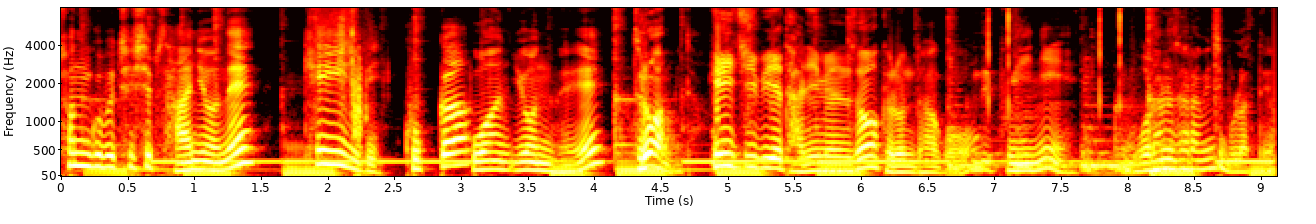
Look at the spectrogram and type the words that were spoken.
(1974년에) KGB 국가보안위원회에 들어갑니다. KGB에 다니면서 결혼도 하고 근데 부인이 뭘 하는 사람인지 몰랐대요.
